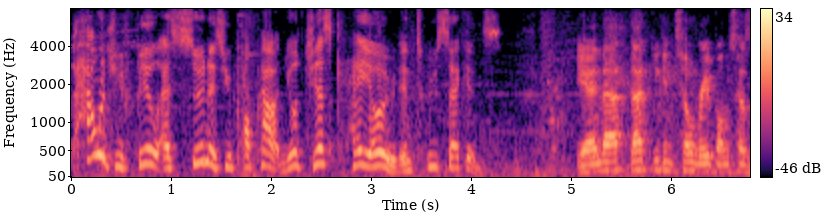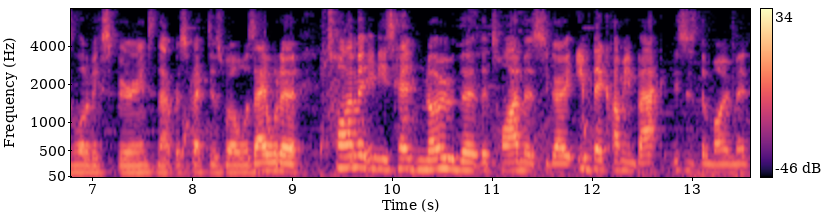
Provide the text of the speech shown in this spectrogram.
How would you feel as soon as you pop out? You're just KO'd in two seconds. Yeah, and that, that you can tell Reeboks has a lot of experience in that respect as well. Was able to time it in his head, know the, the timers to go, if they're coming back, this is the moment.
